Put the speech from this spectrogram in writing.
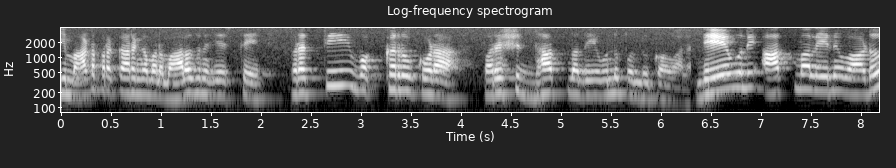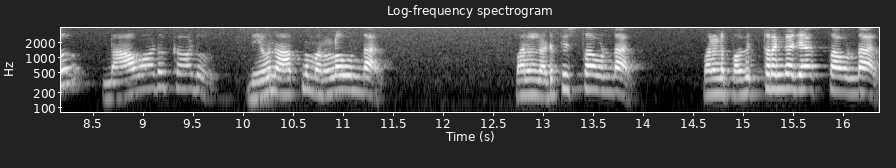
ఈ మాట ప్రకారంగా మనం ఆలోచన చేస్తే ప్రతి ఒక్కరూ కూడా పరిశుద్ధాత్మ దేవుణ్ణి పొందుకోవాలి. దేవుని ఆత్మ లేనివాడు నావాడు కాడు. దేవుని ఆత్మ మనలో ఉండాలి. మనల్ని నడిపిస్తూ ఉండాలి. మనల్ని పవిత్రంగా చేస్తూ ఉండాలి.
